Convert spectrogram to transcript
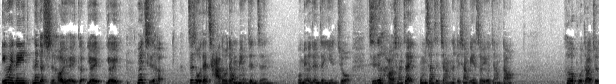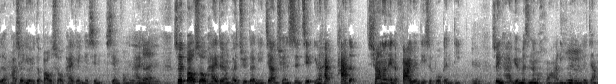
因为那一那个时候有一个有一有一，因为其实喝，这是我在查的，但我没有认真，我没有认真研究。其实好像在我们上次讲那个香槟的时候有讲到，喝葡萄酒的人好像有一个保守派跟一个先先锋派，对嗯所以保守派的人会觉得你这样全世界，因为他他的 Chardonnay 的发源地是勃艮第，嗯。所以它原本是那么华丽的一个这样，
